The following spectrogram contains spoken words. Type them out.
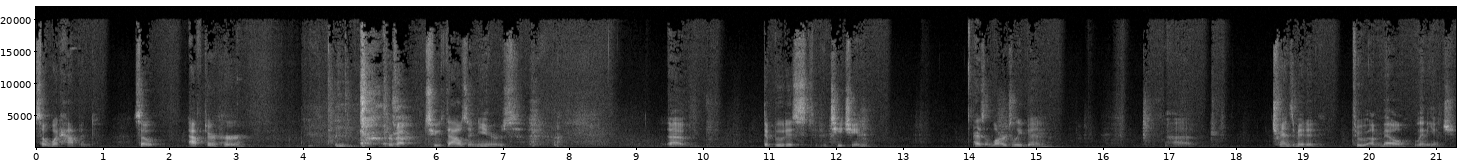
So, what happened? So, after her, for about 2,000 years, uh, the Buddhist teaching has largely been uh, transmitted through a male lineage.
